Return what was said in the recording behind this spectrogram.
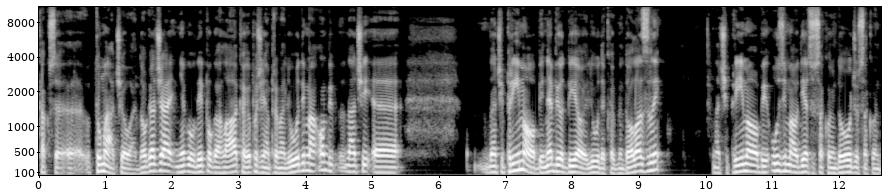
kako se uh, tumači ovaj događaj, njegovog lijepog ahlaka i opođenja prema ljudima, on bi, znači, znači primao bi, ne bi odbijao ljude koji bi dolazili, znači primao bi, uzimao djecu sa kojim dođu, sa kojim,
